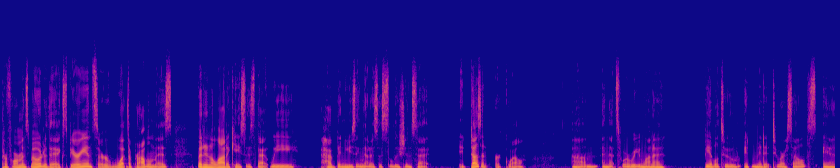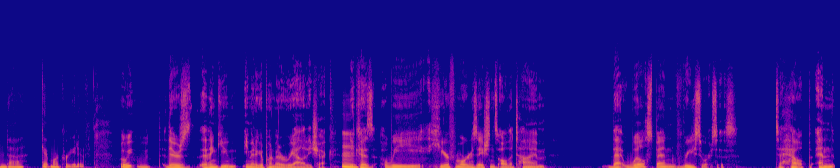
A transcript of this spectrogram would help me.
performance mode or the experience or what the problem is. But in a lot of cases that we have been using that as a solution set, it doesn't work well. Um, and that's where we want to be able to admit it to ourselves and uh, get more creative. But we, there's, I think you you made a good point about a reality check Mm. because we hear from organizations all the time that will spend resources to help, and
